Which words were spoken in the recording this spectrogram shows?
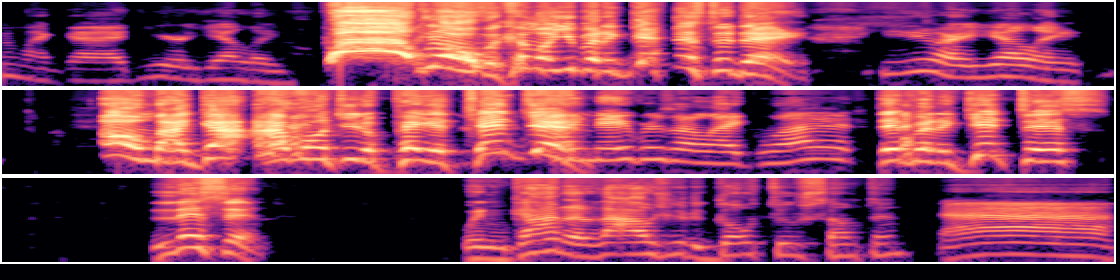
Oh my God, you're yelling. Whoa, glory. Come on, you better get this today. You are yelling. Oh my God, I want you to pay attention. My neighbors are like, what? They better get this. Listen, when God allows you to go through something, Ah,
